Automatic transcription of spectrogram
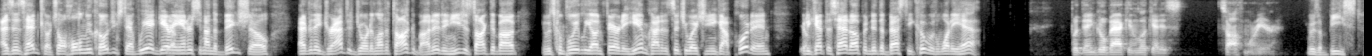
as his head coach, a whole new coaching staff. We had Gary Anderson on the big show after they drafted Jordan Love to talk about it. And he just talked about it was completely unfair to him, kind of the situation he got put in, but yep. he kept his head up and did the best he could with what he had. But then go back and look at his sophomore year. He was a beast.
